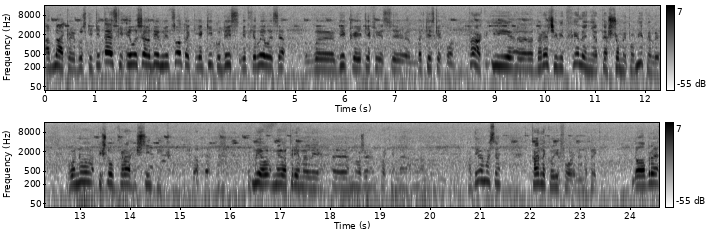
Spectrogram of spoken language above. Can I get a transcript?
однакові бузки китайські і лише один відсоток, які кудись відхилилися в бік якихось е, батьківських форм. Так, і е, до речі, відхилення, те, що ми помітили, воно пішло в кращий бік. Ми, ми отримали, е, може потім е, подивимося, карликові форми, наприклад. Добре.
